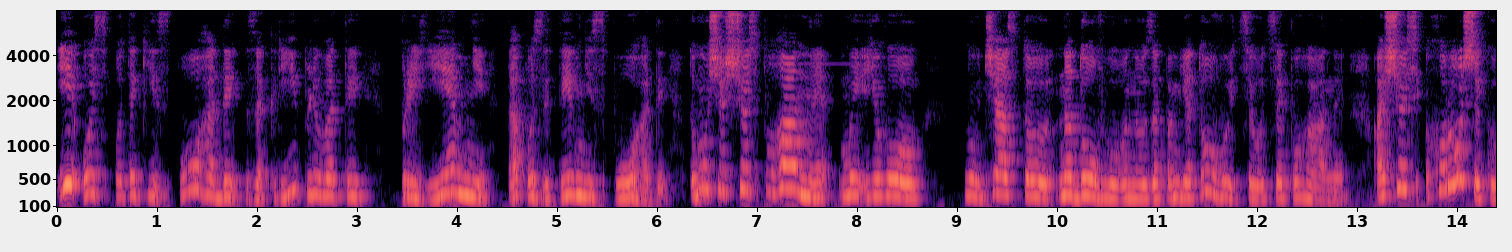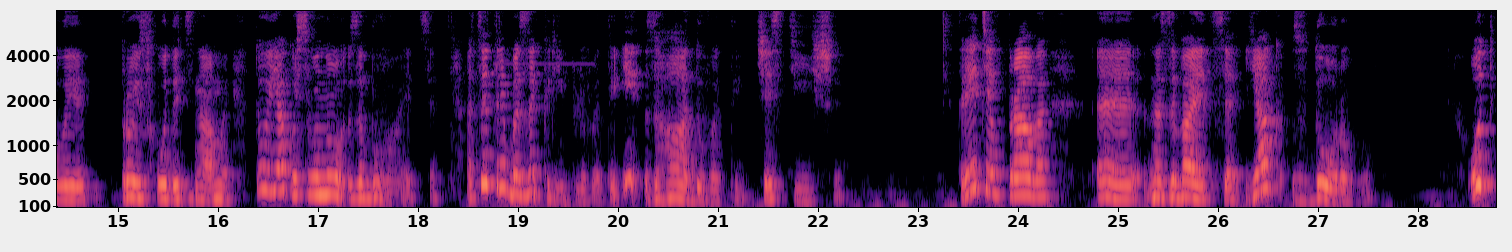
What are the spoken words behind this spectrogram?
І ось отакі спогади закріплювати приємні та позитивні спогади. Тому що щось погане, ми його ну, часто надовго воно запам'ятовується, оце погане. А щось хороше, коли проїсходить з нами, то якось воно забувається. А це треба закріплювати і згадувати частіше. Третя вправа е, називається Як здорово. От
